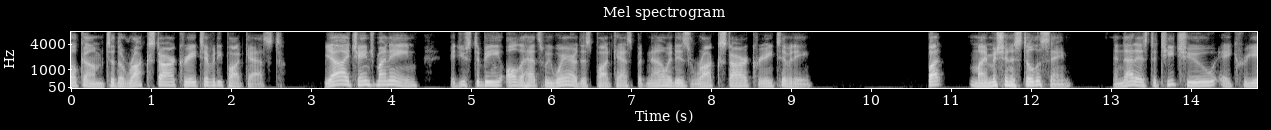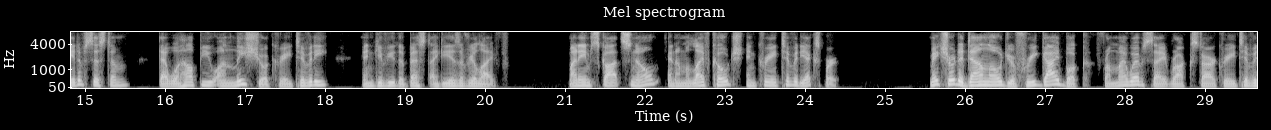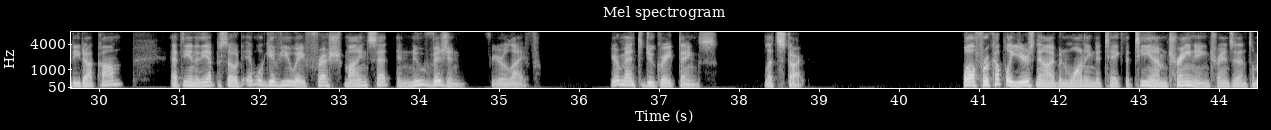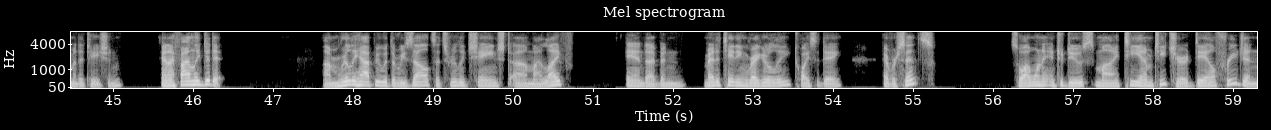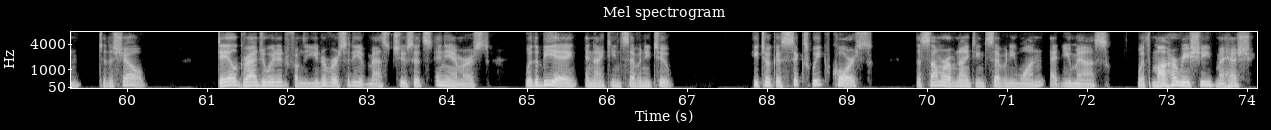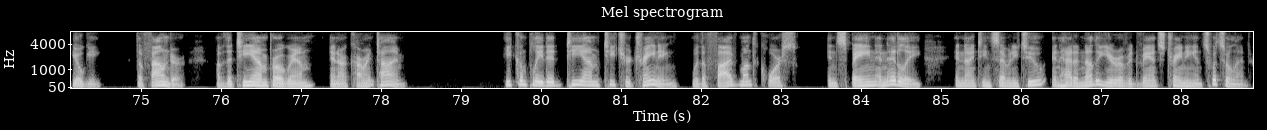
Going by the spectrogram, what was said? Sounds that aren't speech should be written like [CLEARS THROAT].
Welcome to the Rockstar Creativity Podcast. Yeah, I changed my name. It used to be All the Hats We Wear, this podcast, but now it is Rockstar Creativity. But my mission is still the same, and that is to teach you a creative system that will help you unleash your creativity and give you the best ideas of your life. My name's Scott Snow, and I'm a life coach and creativity expert. Make sure to download your free guidebook from my website, rockstarcreativity.com. At the end of the episode, it will give you a fresh mindset and new vision for your life. You're meant to do great things. Let's start. Well, for a couple of years now, I've been wanting to take the TM training, Transcendental Meditation, and I finally did it. I'm really happy with the results. It's really changed uh, my life. And I've been meditating regularly twice a day ever since. So I want to introduce my TM teacher, Dale Friedgen, to the show. Dale graduated from the University of Massachusetts in Amherst with a BA in 1972. He took a six week course the summer of 1971 at UMass with Maharishi Mahesh Yogi, the founder of the TM program in our current time. He completed TM teacher training with a five month course in Spain and Italy in 1972 and had another year of advanced training in Switzerland.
